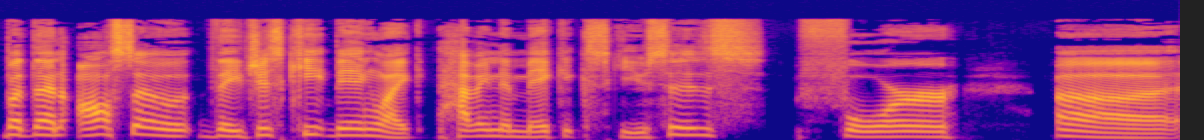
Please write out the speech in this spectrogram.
but then also they just keep being like having to make excuses for uh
